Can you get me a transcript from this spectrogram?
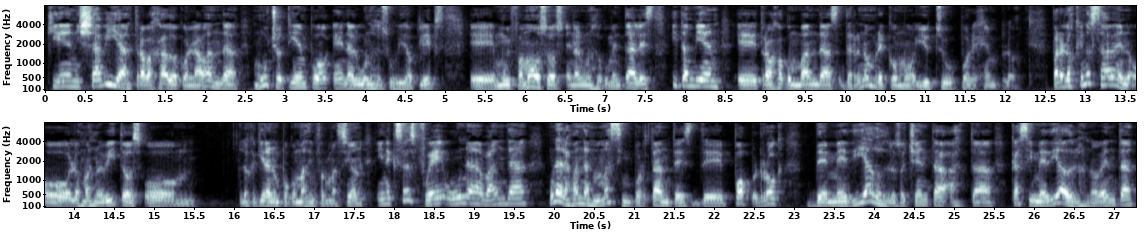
quien ya había trabajado con la banda mucho tiempo en algunos de sus videoclips eh, muy famosos, en algunos documentales y también eh, trabajó con bandas de renombre como YouTube, por ejemplo. Para los que no saben, o los más nuevitos, o mm, los que quieran un poco más de información, Inexcess fue una banda, una de las bandas más importantes de pop rock de mediados de los 80 hasta casi mediados de los 90,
